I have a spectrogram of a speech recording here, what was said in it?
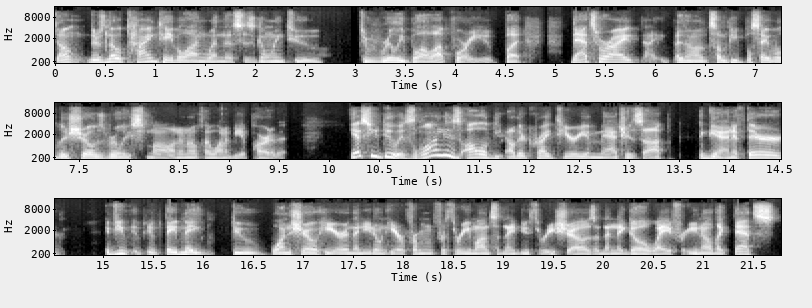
Don't there's no timetable on when this is going to to really blow up for you, but that's where I, I you know some people say, well, this show is really small. I don't know if I want to be a part of it. Yes, you do. As long as all of the other criteria matches up. Again, if they're if you if they may do one show here and then you don't hear from them for three months and they do three shows and then they go away for you know like that's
